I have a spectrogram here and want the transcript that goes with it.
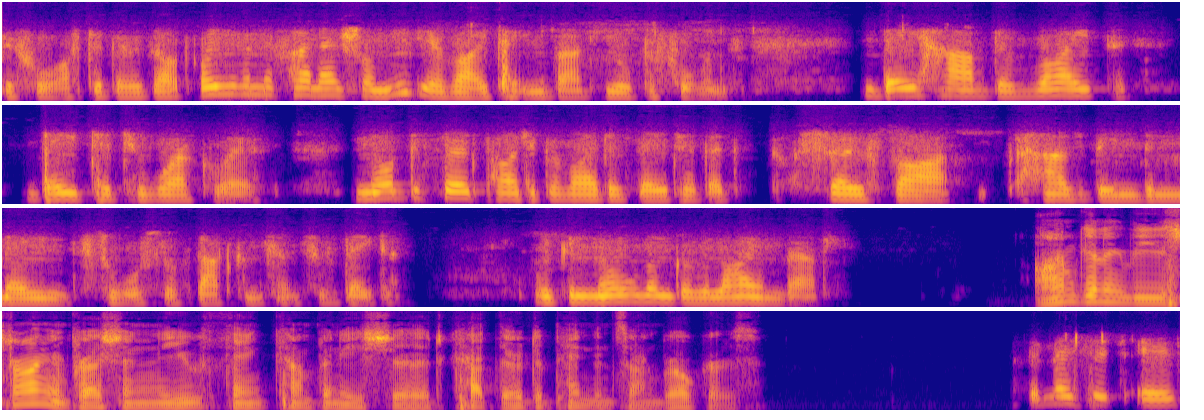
before after the result, or even the financial media writing about your performance, they have the right data to work with, not the third party providers' data that so far has been the main source of that consensus data. We can no longer rely on that. I'm getting the strong impression you think companies should cut their dependence on brokers. The message is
